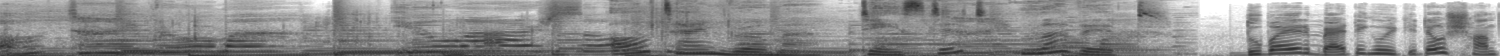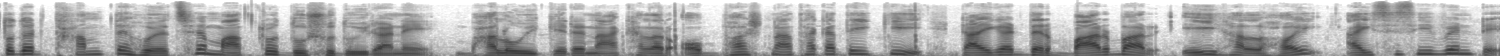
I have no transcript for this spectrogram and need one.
All time Roma, you are so All time Roma. Taste it, love it. দুবাইয়ের ব্যাটিং উইকেটেও শান্তদের থামতে হয়েছে মাত্র দুশো দুই রানে ভালো উইকেটে না খেলার অভ্যাস না থাকাতেই কি টাইগারদের বারবার এই হাল হয় আইসিসি ইভেন্টে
